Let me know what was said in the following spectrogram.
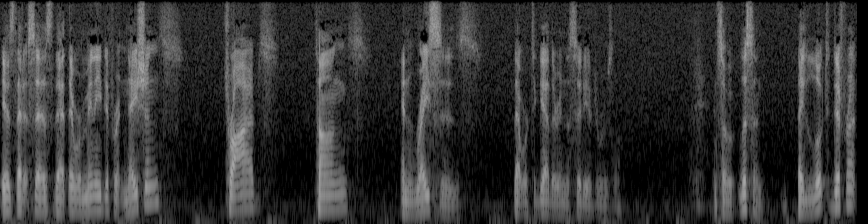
is that it says that there were many different nations, tribes, tongues, and races that were together in the city of Jerusalem. And so, listen, they looked different,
